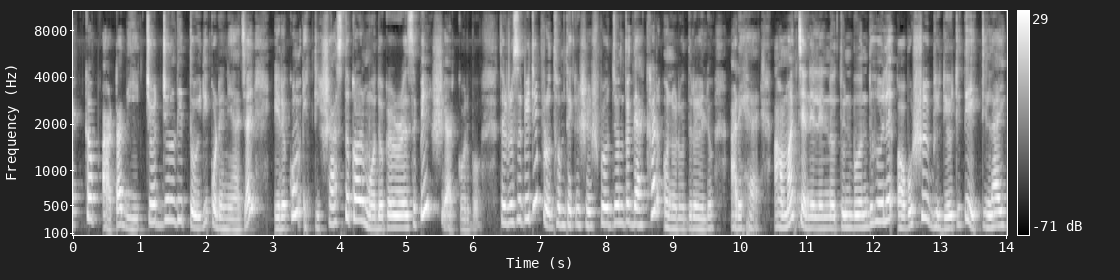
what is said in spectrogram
এক কাপ আটা দিয়ে চটজলদি তৈরি করে নেওয়া যায়। এরকম একটি স্বাস্থ্যকর মোদকের রেসিপি শেয়ার করব। তো রেসিপিটি প্রথম থেকে শেষ পর্যন্ত দেখার অনুরোধ রইল। আর হ্যাঁ আমার চ্যানেলের নতুন বন্ধু হলে অবশ্যই ভিডিওটিতে একটি লাইক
